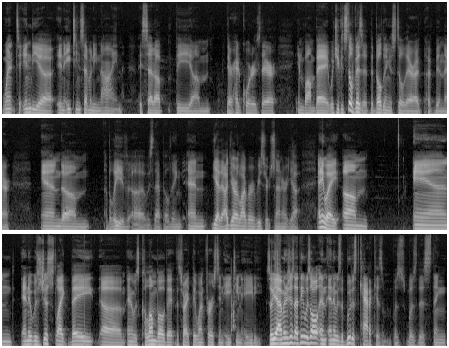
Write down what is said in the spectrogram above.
went to India in 1879. They set up the um, their headquarters there in Bombay, which you can still visit. The building is still there. I've I've been there, and um, I believe uh, it was that building. And yeah, the Adyar Library Research Center. Yeah. Anyway, um, and and it was just like they um, and it was Colombo. That, that's right. They went first in 1880. So yeah, I mean, it's just I think it was all and, and it was the Buddhist Catechism was was this thing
